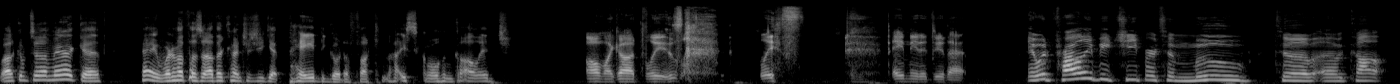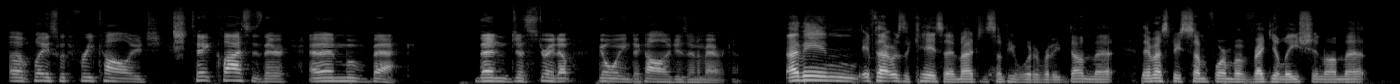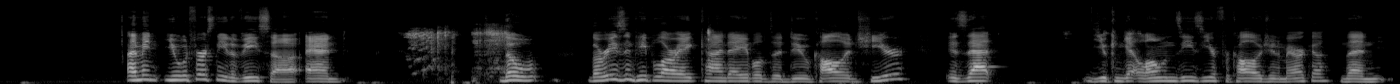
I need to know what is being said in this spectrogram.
Welcome to America. Hey, what about those other countries you get paid to go to fucking high school and college? oh my god, please, please, pay me to do that. it would probably be cheaper to move to a, co- a place with free college, take classes there, and then move back, than just straight up going to colleges in America. I mean, if that was the case, I imagine some people would have already done that. There must be some form of regulation on that. I mean, you would first need a visa, and the the reason people are kind of able to do college here is that you can get loans easier for college in America than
